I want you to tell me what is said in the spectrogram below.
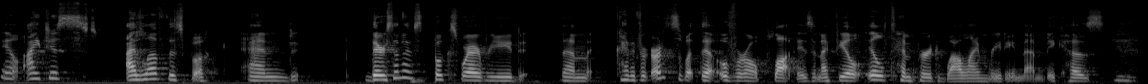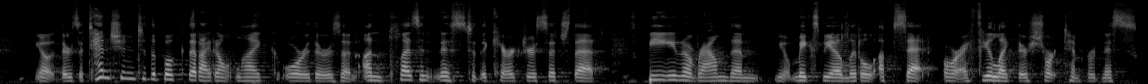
You know, I just I love this book, and there are sometimes books where I read them kind of regardless of what the overall plot is, and I feel ill-tempered while I'm reading them because you know there's a tension to the book that I don't like, or there's an unpleasantness to the characters such that being around them you know makes me a little upset, or I feel like their short-temperedness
